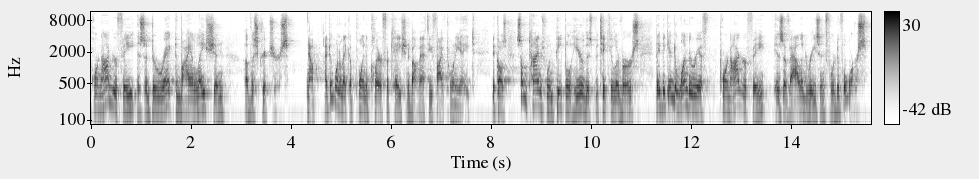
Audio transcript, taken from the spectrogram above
Pornography is a direct violation of the scriptures. Now, I do want to make a point of clarification about Matthew 5 28. Because sometimes when people hear this particular verse, they begin to wonder if pornography is a valid reason for divorce.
